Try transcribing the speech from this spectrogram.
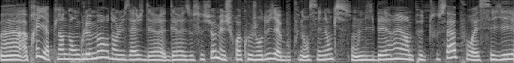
Ben, Après, il y a plein d'angles morts dans l'usage des, des, réseaux sociaux, mais je crois qu'aujourd'hui, il y a beaucoup d'enseignants qui sont libérés un peu de tout ça pour essayer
